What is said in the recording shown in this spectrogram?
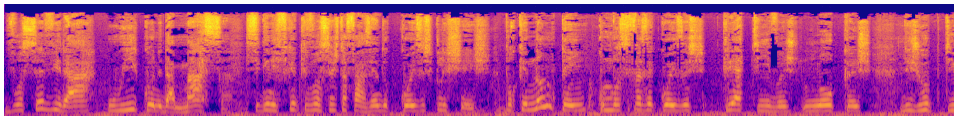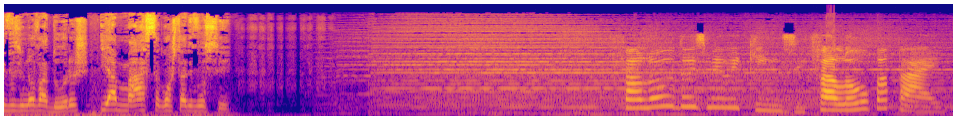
Você virar o ícone da massa significa que você está fazendo coisas clichês. Porque não tem como você fazer coisas criativas, loucas, disruptivas, inovadoras e a massa gostar de você. Falou 2015. Falou papai.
